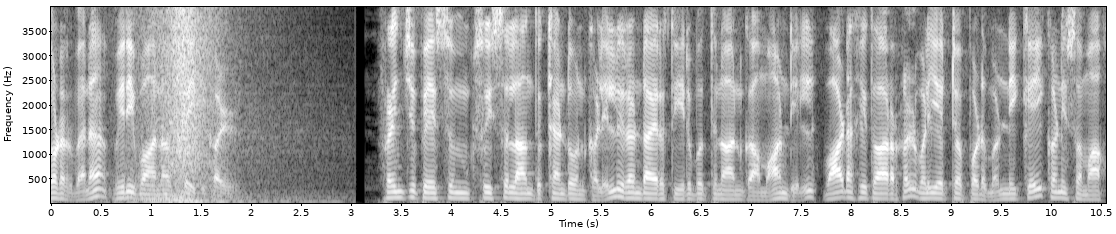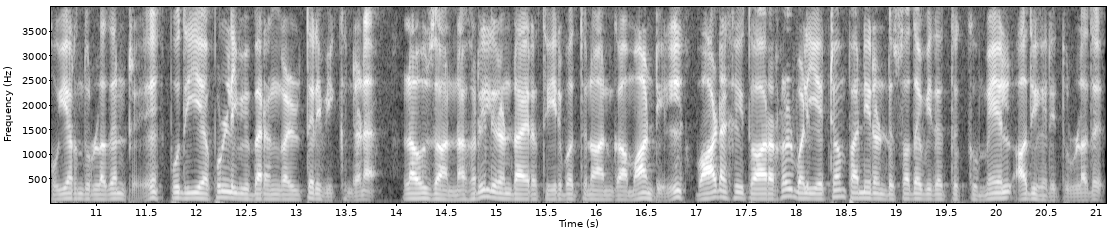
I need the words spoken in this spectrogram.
தொடர்பென விரிவான செய்திகள். பிரெஞ்சு பேசும் சுவிட்சர்லாந்து கேண்டோன்களில் இரண்டாயிரத்தி இருபத்தி நான்காம் ஆண்டில் வாடகைதாரர்கள் வெளியேற்றப்படும் எண்ணிக்கை கணிசமாக உயர்ந்துள்ளதென்று புதிய புள்ளி விவரங்கள் தெரிவிக்கின்றன. லவுசான் நகரில் இரண்டாயிரத்தி இருபத்தி நான்காம் ஆண்டில் வாடகைதாரர்கள் வெளியேற்றம் பன்னிரண்டு சதவீதத்துக்கு மேல் அதிகரித்துள்ளது.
